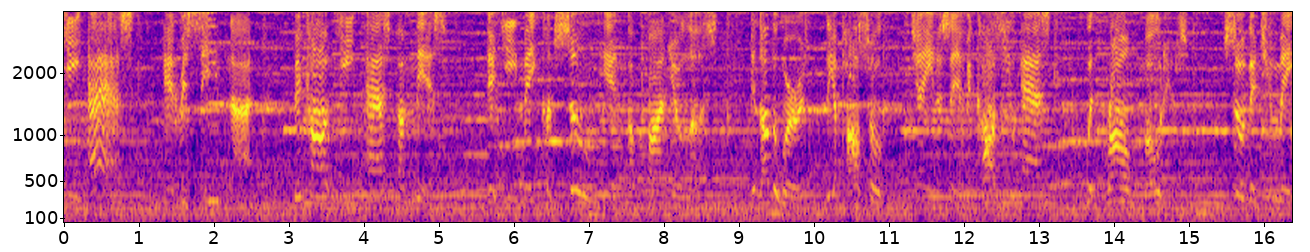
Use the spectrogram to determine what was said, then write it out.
Ye ask and receive not because ye ask amiss that ye may consume it upon your lust. In other words, the apostle James is saying, because you ask with wrong motives, so that you may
